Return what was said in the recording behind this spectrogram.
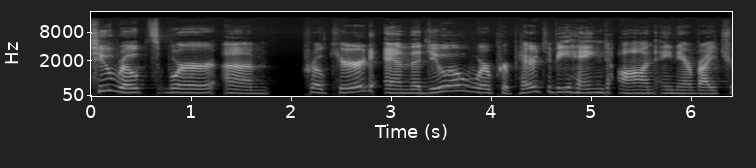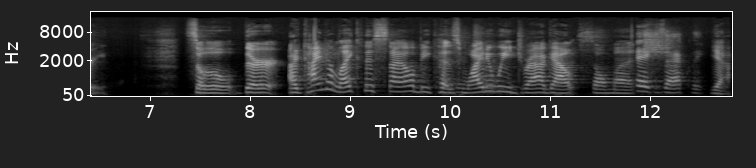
Two ropes were um, procured, and the duo were prepared to be hanged on a nearby tree. So there, I kind of like this style because why do we drag out so much? exactly. Yeah.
